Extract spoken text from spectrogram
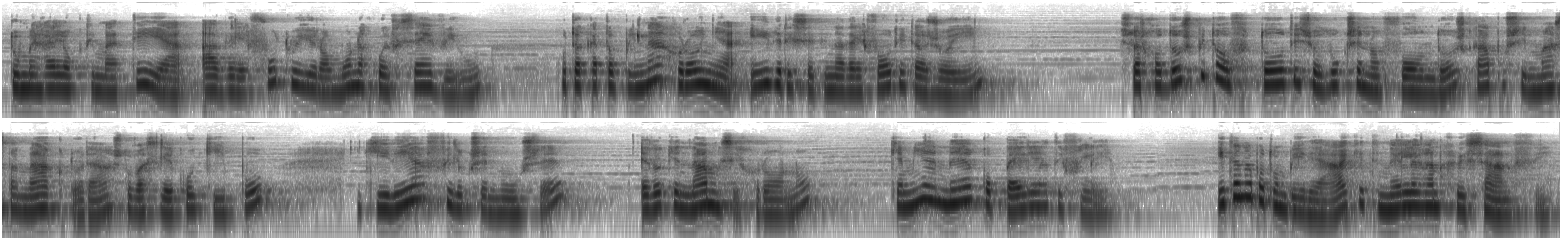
του μεγαλοκτηματία αδελφού του ιερομόναχου Ευσέβιου, που τα κατοπινά χρόνια ίδρυσε την αδελφότητα ζωή, στο αρχοντόσπιτο αυτό της οδού Ξενοφόντος, κάπου σημάσταν άκτορα, στο βασιλικό κήπο, η κυρία φιλοξενούσε, εδώ και 1,5 χρόνο, και μία νέα κοπέλα τυφλή. Ήταν από τον Πειραιά και την έλεγαν Χρυσάνθη.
